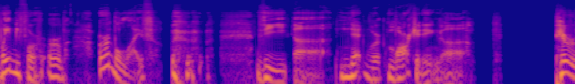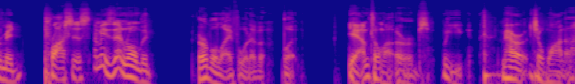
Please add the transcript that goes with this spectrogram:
Way before herb, Herbalife, the uh, network marketing uh, pyramid process. I mean, is nothing wrong with Herbalife or whatever, but yeah, I'm talking about herbs, weed, marijuana,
